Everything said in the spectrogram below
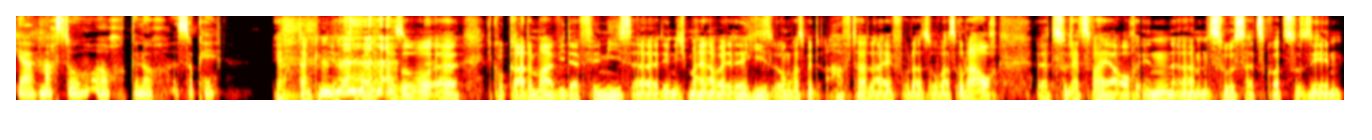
Ja, machst du auch genug, ist okay. Ja, danke dir. also äh, ich gucke gerade mal, wie der Film hieß, äh, den ich meine, aber der hieß irgendwas mit Afterlife oder sowas. Oder auch äh, zuletzt war er auch in ähm, Suicide Squad zu sehen.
